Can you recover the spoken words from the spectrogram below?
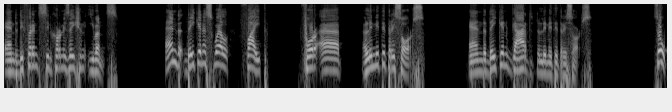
and different synchronization events. And they can as well fight for a, a limited resource and they can guard the limited resource. So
